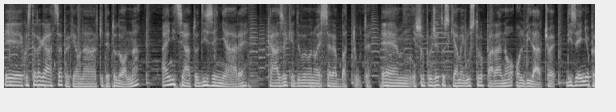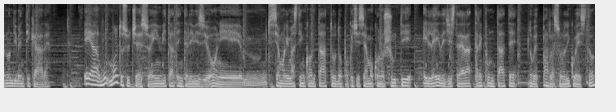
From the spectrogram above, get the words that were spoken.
E questa ragazza, perché è un architetto donna, ha iniziato a disegnare case che dovevano essere abbattute. E, ehm, il suo progetto si chiama Illustro para no olvidar, cioè disegno per non dimenticare e ha molto successo, è invitata in televisioni, mm, ci siamo rimasti in contatto dopo che ci siamo conosciuti e lei registrerà tre puntate dove parla solo di questo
